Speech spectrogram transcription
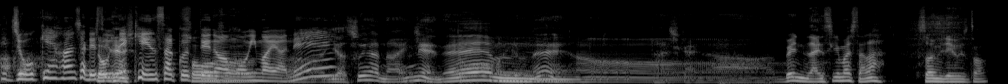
か。で条件反射ですよね検索っていうのはもう今やね。いやそやないねんね。うん、ね。確かにな。便利になりすぎましたな。そういう意味で言うと。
